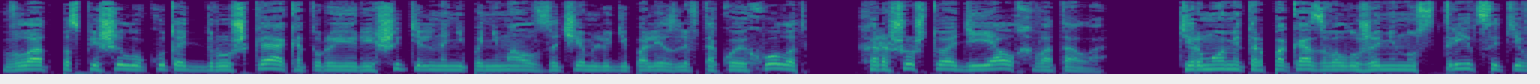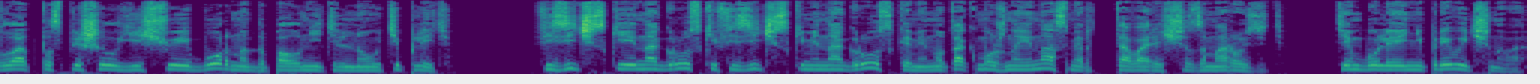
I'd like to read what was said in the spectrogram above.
Влад поспешил укутать дружка, который решительно не понимал, зачем люди полезли в такой холод. Хорошо, что одеял хватало. Термометр показывал уже минус тридцать, и Влад поспешил еще и Борна дополнительно утеплить. Физические нагрузки физическими нагрузками, но так можно и насмерть товарища заморозить. Тем более непривычного.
